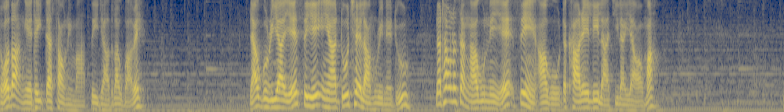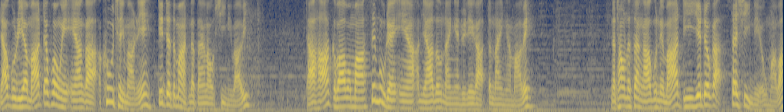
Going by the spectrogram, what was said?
ဒေါသငယ်ထိတ်တက်ဆောင်နေမှာတေချာတော့ပါပဲ။မြောက်ကိုရီးယားရဲ့စစ်ရေးအင်အားတိုးချဲ့လာမှုတွေနဲ့တူ2025ခုနှစ်ရဲ့စစ်ရင်အားကိုတခါတည်းလေ့လာကြည့်လိုက်ရအောင်ပါ။ မြောက်ကိုရီးယားမှာတပ်ဖွဲ့ဝင်အင်အားကအခုအချိန်မှာတင်1.2တန်းလောက်ရှိနေပါပြီ။ဒါဟာကမ္ဘာပေါ်မှာစစ်မှုထမ်းအင်အားအများဆုံးနိုင်ငံတွေကတနိုင်ငံပါပဲ။2025ခုနှစ်မှာဒီရစ်တော့ကဆက်ရှိနေအောင်ပါပါ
